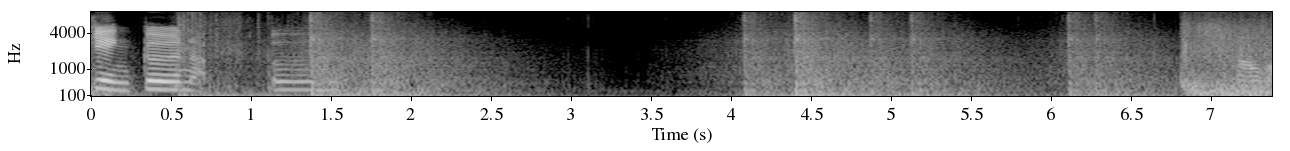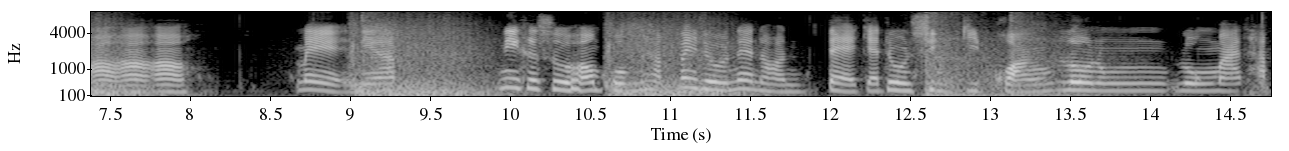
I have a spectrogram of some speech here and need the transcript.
เก่งเกินอะ เออ เอาเอาเอาเอาไม่เนี่ยครับ นี่คือสูตรของผมนะครับ ไม่โดนแน่นอน แต่จะโดนสิ่งกีดขวางลงลงมาทับ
